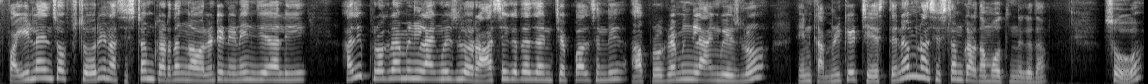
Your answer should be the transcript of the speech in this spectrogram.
ఫైవ్ లైన్స్ ఆఫ్ స్టోరీ నా సిస్టమ్కి అర్థం కావాలంటే నేనేం చేయాలి? అది ప్రోగ్రామింగ్ లాంగ్వేజ్లో రాసే కదా దానికి చెప్పాల్సింది. ఆ ప్రోగ్రామింగ్ లాంగ్వేజ్లో నేను కమ్యూనికేట్ చేస్తేనే నా సిస్టమ్కి అర్థమవుతుంది కదా. సో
